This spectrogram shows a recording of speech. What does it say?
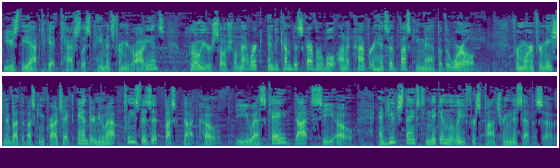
Use the app to get cashless payments from your audience, grow your social network, and become discoverable on a comprehensive busking map of the world. For more information about the Busking Project and their new app, please visit busk.co, B-U-S-K C-O. And huge thanks to Nick and Lily for sponsoring this episode.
